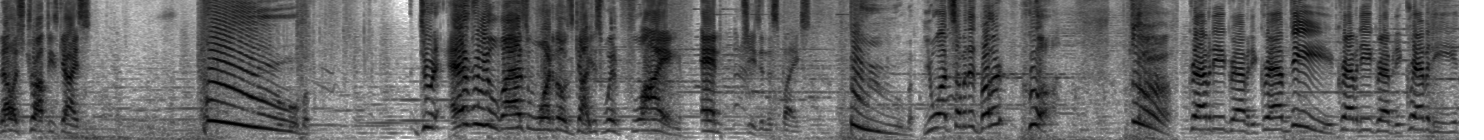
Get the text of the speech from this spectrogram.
Now let's drop these guys. Boom! Dude, every last one of those guys just went flying. And she's in the spikes. Boom! You want some of this, brother? Huh. Gravity, gravity, gravity, gravity, gravity, gravity,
